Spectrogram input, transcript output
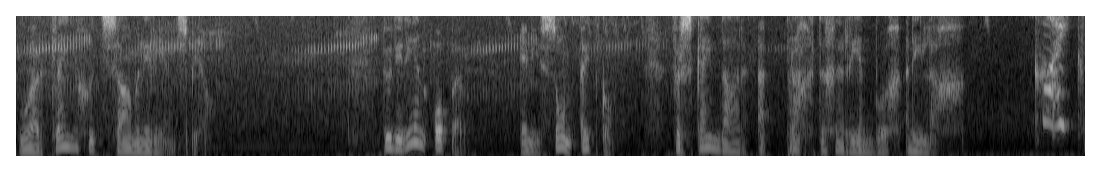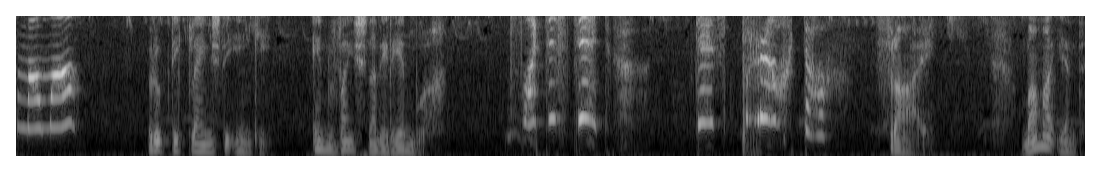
hoe haar klein goed saam in die reën speel. Toe die reën ophou en die son uitkom, verskyn daar 'n pragtige reënboog in die lug. Kyk, mamma. Roep die kleinste eendjie en wys na die reënboog. Wat is dit? Dis pragtig. Vra hy. Mamma eend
